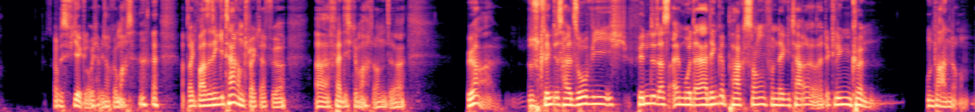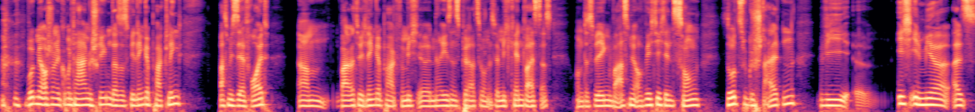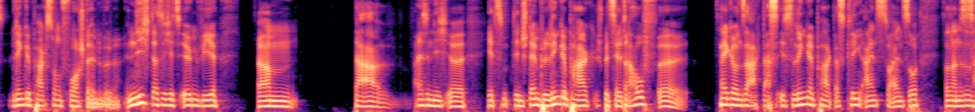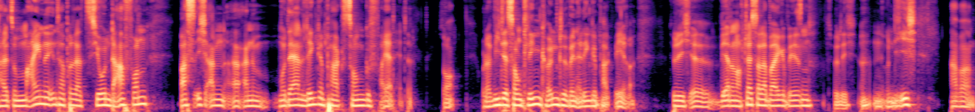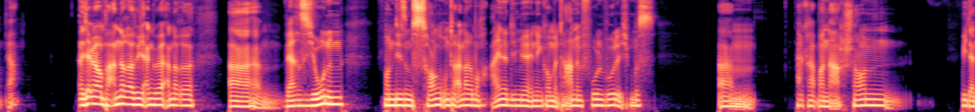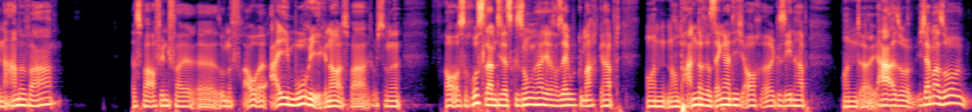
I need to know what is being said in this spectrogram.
Ich glaube, bis vier, glaube ich, habe ich noch gemacht. habe dann quasi den Gitarrentrack dafür äh, fertig gemacht und äh, ja, das klingt es halt so, wie ich finde, dass ein moderner Linkin Park Song von der Gitarre hätte klingen können. Unter anderem. Wurde mir auch schon in den Kommentaren geschrieben, dass es wie Linkin Park klingt, was mich sehr freut. Ähm, war natürlich Linkin Park für mich äh, eine Rieseninspiration. Wer mich kennt, weiß das. Und deswegen war es mir auch wichtig, den Song so zu gestalten, wie äh, ich ihn mir als Linkin Park Song vorstellen würde. Nicht, dass ich jetzt irgendwie ähm, da, weiß ich nicht, äh, jetzt den Stempel Linkin Park speziell drauf äh, tagge und sage, das ist Linkin Park, das klingt eins zu eins so, sondern es ist halt so meine Interpretation davon, was ich an, äh, einem modernen Linkin Park Song gefeiert hätte. So. Oder wie der Song klingen könnte, wenn er Linkin Park wäre. Natürlich äh, wäre dann noch Chester dabei gewesen, natürlich, äh, und nicht ich. Aber ja. Ich habe mir auch ein paar andere natürlich angehört, andere ähm, Versionen von diesem Song, unter anderem auch eine, die mir in den Kommentaren empfohlen wurde. Ich muss ähm, da gerade mal nachschauen, wie der Name war. Das war auf jeden Fall äh, so eine Frau, äh, Ai Mori, genau, das war, glaube ich, so eine Frau aus Russland, die das gesungen hat, die hat das auch sehr gut gemacht gehabt. Und noch ein paar andere Sänger, die ich auch äh, gesehen habe. Und äh, ja, also ich sag mal so,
